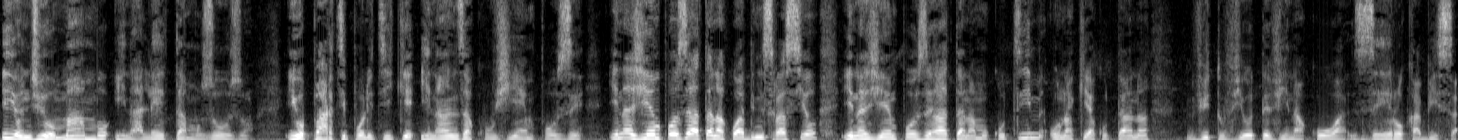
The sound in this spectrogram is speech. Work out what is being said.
Hiyo ndio mambo inaleta mzozo. hiyo parti politike inaanza kujiempoze, inajiempoze hata na kwa administration, inajiempoze hata na mukutime. Unakia kutana vitu vyote vinakuwa zero kabisa.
